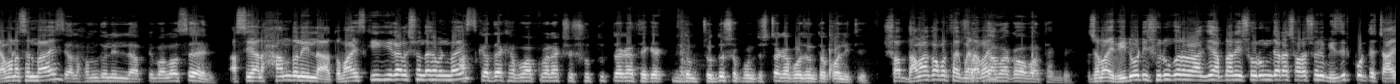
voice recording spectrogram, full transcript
কেমন আছেন ভাই? আলহামদুলিল্লাহ আপনি ভালো আছেন? আছি আলহামদুলিল্লাহ। তো ভাই কি কি কালেকশন দেখাবেন ভাই? আজকে দেখাবো আপনার একশো সত্তর টাকা থেকে একদম চোদ্দশো পঞ্চাশ টাকা পর্যন্ত কোয়ালিটি সব ধামা কাপড় থাকবে না ভাই? জামা আবার থাকবে। আচ্ছা ভাই ভিডিওটি শুরু করার আগে আপনার এই শোরুম যারা সরাসরি ভিজিট করতে চায়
